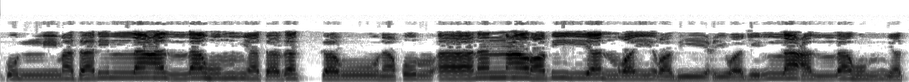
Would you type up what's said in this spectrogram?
كل مثل لعلهم يتذكرون قرآنا عربيا غير ذي عوج لعلهم يتقون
